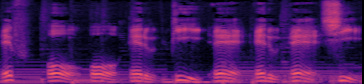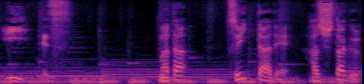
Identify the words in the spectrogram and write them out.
F-O-O-L-P-A-L-A-C-E です。また、ツイッターでハッシュタグ、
